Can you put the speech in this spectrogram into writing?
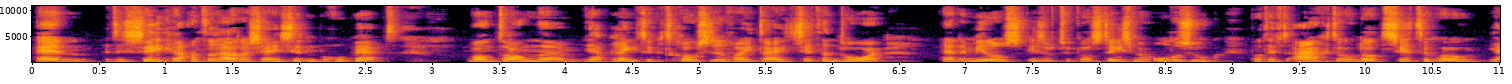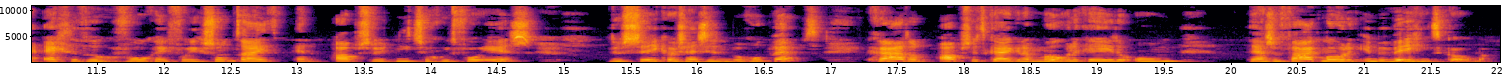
En het is zeker aan te raden als jij een zittend beroep hebt, want dan um, ja, breng je natuurlijk het grootste deel van je tijd zittend door en inmiddels is er natuurlijk wel steeds meer onderzoek wat heeft aangetoond dat zitten gewoon ja, echt heel veel gevolgen heeft voor je gezondheid en absoluut niet zo goed voor je is. Dus zeker als jij zin in beroep hebt, ga dan absoluut kijken naar mogelijkheden om ja, zo vaak mogelijk in beweging te komen.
